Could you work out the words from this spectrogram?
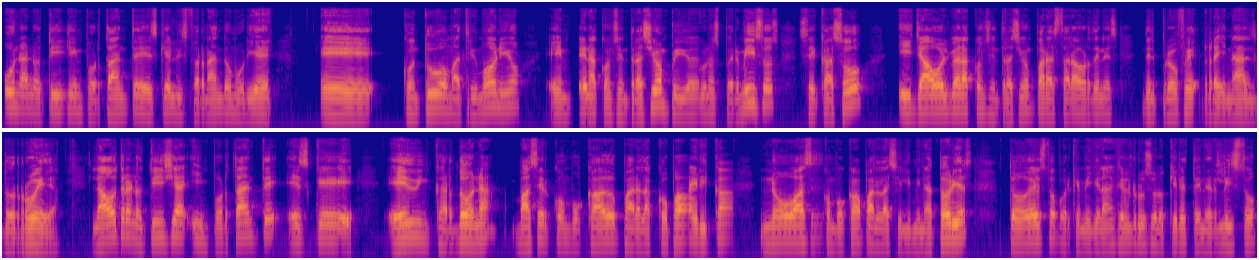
Una noticia importante es que Luis Fernando Muriel eh, contuvo matrimonio en plena concentración, pidió algunos permisos, se casó y ya volvió a la concentración para estar a órdenes del profe Reinaldo Rueda. La otra noticia importante es que Edwin Cardona va a ser convocado para la Copa América, no va a ser convocado para las eliminatorias. Todo esto porque Miguel Ángel Russo lo quiere tener listo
